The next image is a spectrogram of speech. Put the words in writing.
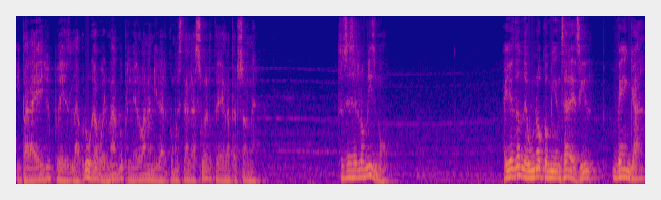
Y para ello, pues la bruja o el mago primero van a mirar cómo está la suerte de la persona. Entonces es lo mismo. Ahí es donde uno comienza a decir, venga,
